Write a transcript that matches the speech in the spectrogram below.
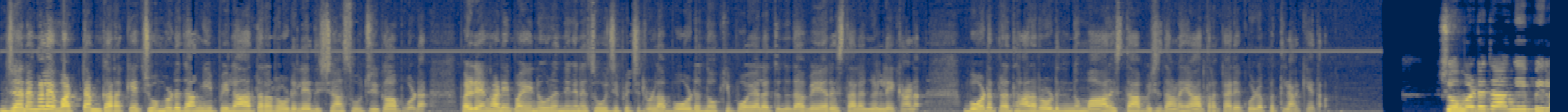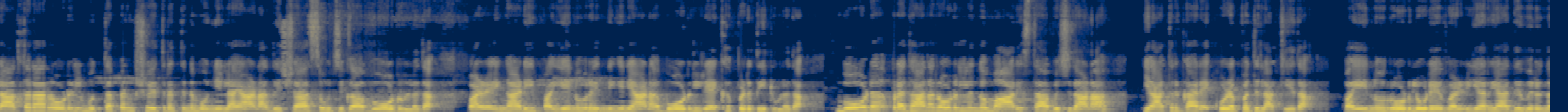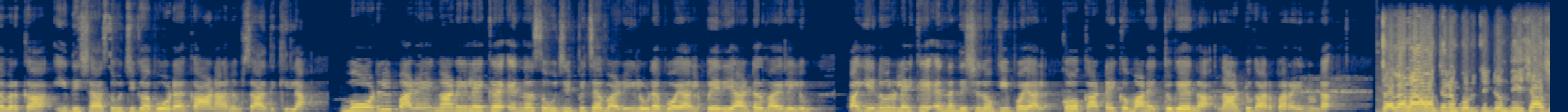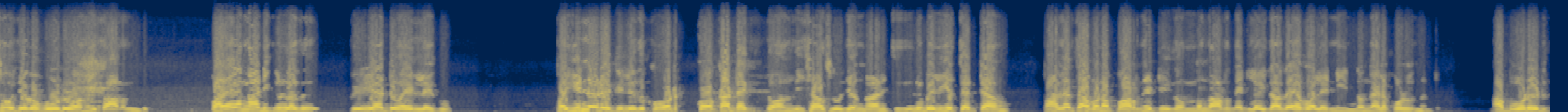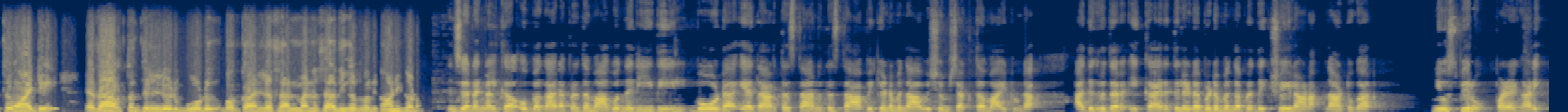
ജനങ്ങളെ വട്ടം കറക്കി ചുമട് താങ്ങി പിലാത്തറ റോഡിലെ ദിശാസൂചിക ബോർഡ്. പഴയങ്ങാടി പയ്യന്നൂർ എന്നിങ്ങനെ സൂചിപ്പിച്ചിട്ടുള്ള ബോർഡ് നോക്കി പോയാൽ എത്തുന്നത് വേറെ സ്ഥലങ്ങളിലേക്കാണ്. ബോർഡ് പ്രധാന റോഡിൽ നിന്നും മാറി സ്ഥാപിച്ചതാണ് യാത്രക്കാരെ കുഴപ്പത്തിലാക്കിയത്. ചുമട് താങ്ങി പിലാത്തറ റോഡിൽ മുത്തപ്പൻ ക്ഷേത്രത്തിന് മുന്നിലായാണ് ദിശാസൂചിക ബോർഡുള്ളത്. പഴയങ്ങാടി പയ്യന്നൂർ എന്നിങ്ങനെയാണ് ബോർഡിൽ രേഖപ്പെടുത്തിയിട്ടുള്ളത്. ബോർഡ് പ്രധാന റോഡിൽ നിന്നും മാറി സ്ഥാപിച്ചതാണ് യാത്രക്കാരെ കുഴപ്പത്തിലാക്കിയത്. പയ്യന്നൂർ റോഡിലൂടെ വഴിയറിയാതെ വരുന്നവർക്ക് ഈ ദിശാസൂചിക ബോർഡ് കാണാനും സാധിക്കില്ല. ബോർഡിൽ പഴയങ്ങാടിയിലേക്ക് എന്ന് സൂചിപ്പിച്ച വഴിയിലൂടെ പോയാൽ പെരിയാട്ട് വയലിലും പയ്യന്നൂരിലേക്ക് എന്ന ദിശ നോക്കി പോയാൽ കോക്കാട്ടേക്കുമാണ് എത്തുകയെന്ന് നാട്ടുകാർ പറയുന്നുണ്ട്. സ്ഥലനാമത്തിനെ കുറിച്ചിട്ടും ദിശാസൂചക ബോർഡ് ഈ കാണുന്നത് പഴയങ്ങാടിക്കുള്ളത് പെരിയാട്ട് വയലിലേക്കും പയ്യന്നൂരേക്കുള്ളത് കോക്കാട്ടേക്കുമാണ് ദിശാസൂചകം കാണിച്ചത്. ഇത് വലിയ തെറ്റാണ്. പല തവണ പറഞ്ഞിട്ട് ഇതൊന്നും നടന്നിട്ടില്ല ഇത് അതേപോലെ തന്നെ ഇന്നും നിലകൊള്ളുന്നുണ്ട്. ആ ബോർഡ് എടുത്തു മാറ്റി യഥാർത്ഥത്തിൽ ഒരു ബോർഡ് വെക്കാനുള്ള സന്മനസ് അധികൃതർ കാണിക്കണം. ജനങ്ങൾക്ക് ഉപകാരപ്രദമാകുന്ന രീതിയിൽ ബോർഡ് യഥാർത്ഥ സ്ഥാനത്ത് സ്ഥാപിക്കണമെന്ന ആവശ്യം ശക്തമായിട്ടുണ്ട്. അധികൃതർ ഇക്കാര്യത്തിൽ ഇടപെടുമെന്ന പ്രതീക്ഷയിലാണ് നാട്ടുകാർ. News bureau Pazhayangadi.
